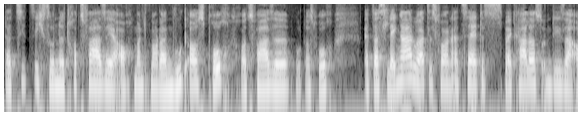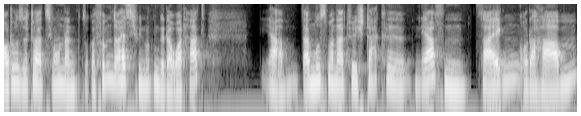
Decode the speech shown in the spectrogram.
da zieht sich so eine Trotzphase ja auch manchmal oder ein Wutausbruch, Trotzphase, Wutausbruch, etwas länger. Du hattest vorhin erzählt, dass es bei Carlos und dieser Autosituation dann sogar 35 Minuten gedauert hat. Ja, dann muss man natürlich starke Nerven zeigen oder haben.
